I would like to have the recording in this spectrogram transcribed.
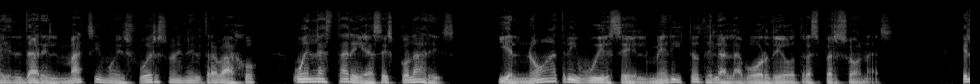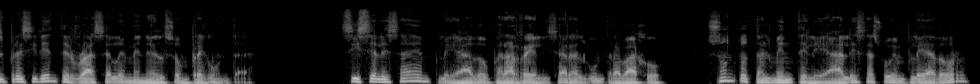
el dar el máximo esfuerzo en el trabajo o en las tareas escolares y el no atribuirse el mérito de la labor de otras personas. El presidente Russell M. Nelson pregunta, si se les ha empleado para realizar algún trabajo, ¿son totalmente leales a su empleador?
